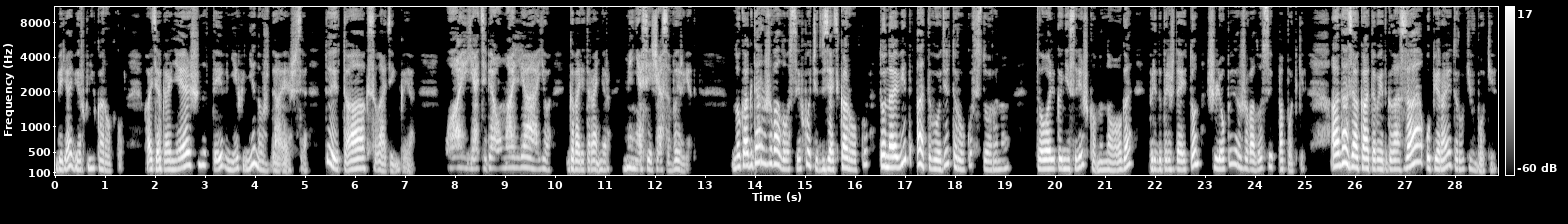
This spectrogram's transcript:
беря верхнюю коробку. «Хотя, конечно, ты в них не нуждаешься. Ты и так сладенькая». «Ой, я тебя умоляю», — говорит раннер, — «меня сейчас вырвет». Но когда рыжеволосый хочет взять коробку, то на вид отводит руку в сторону. «Только не слишком много», предупреждает он, шлепая рыжеволосой по попке. Она закатывает глаза, упирает руки в боки.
